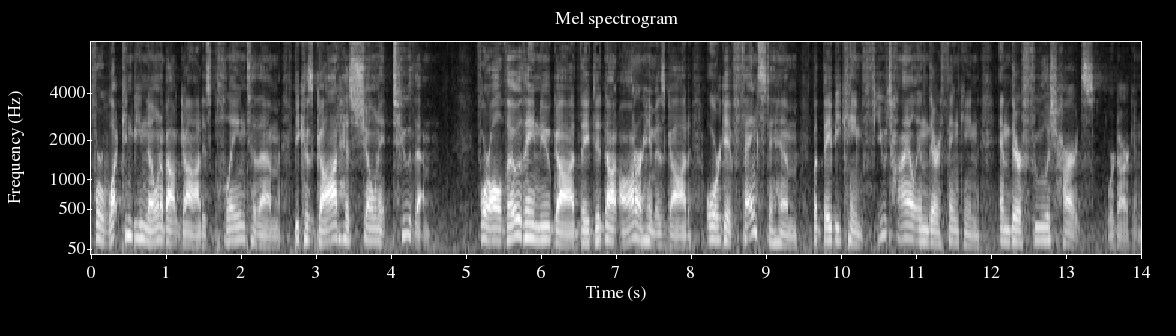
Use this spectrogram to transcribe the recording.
For what can be known about God is plain to them because God has shown it to them. For although they knew God, they did not honor him as God or give thanks to him, but they became futile in their thinking, and their foolish hearts were darkened.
